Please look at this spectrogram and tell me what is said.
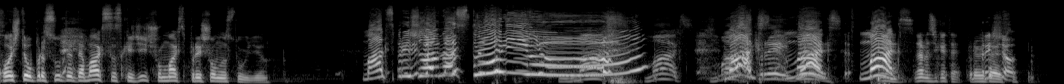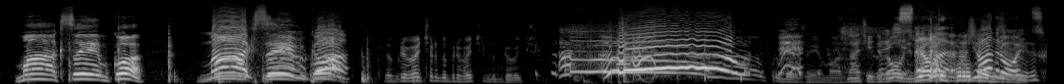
Хочете оприсутити Макса, скажіть, що Макс прийшов на студію. Макс прийшов на студію! Макс! Макс! Макс! Макс! Макс! Треба чекати. Максимко! Максимко! Добрий вечір, добрий вечір, добрий вечір. Продовжуємо. Значить, Свято Джон продовжується. Ролінг.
